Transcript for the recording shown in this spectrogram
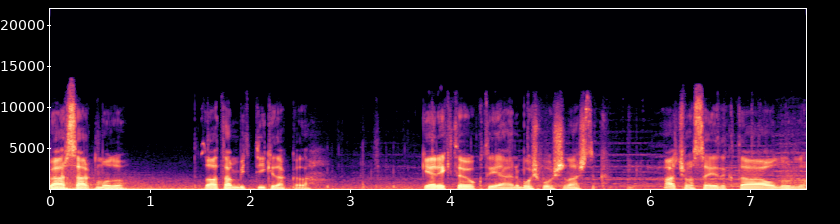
Berserk modu. Zaten bitti 2 dakikada. Gerek de yoktu yani. Boş boşuna açtık. Açmasaydık da olurdu.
